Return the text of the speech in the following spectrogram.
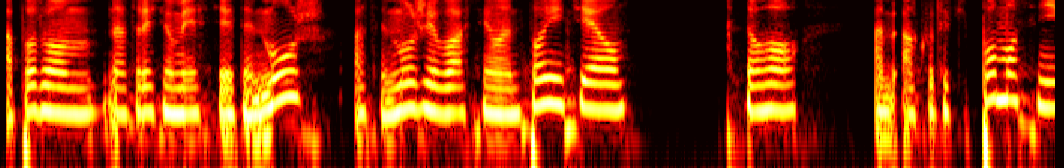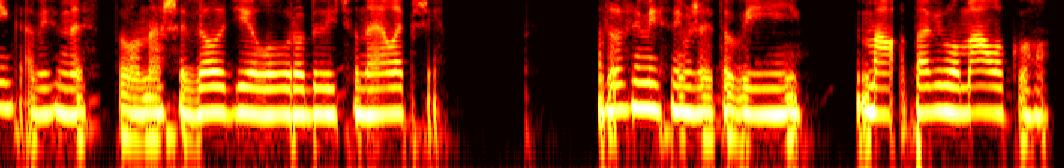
a potom na treťom mieste je ten muž a ten muž je vlastne len plniteľ toho, aby, ako taký pomocník, aby sme z toho naše veledielo urobili čo najlepšie. A to si myslím, že to by mal, bavilo málo koho.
